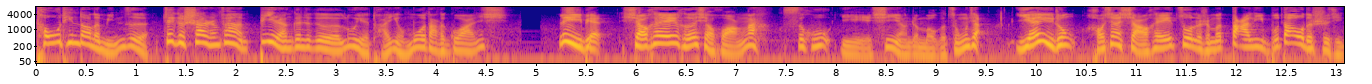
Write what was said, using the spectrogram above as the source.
偷听到了名字，这个杀人犯必然跟这个鹿野团有莫大的关系。另一边，小黑和小黄啊，似乎也信仰着某个宗教，言语中好像小黑做了什么大逆不道的事情。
